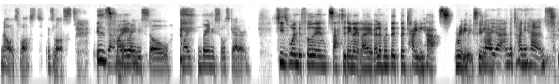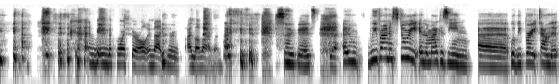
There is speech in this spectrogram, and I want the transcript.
No, it's lost. It's lost It's yeah, my brain is so my brain is so scattered. She's wonderful in Saturday Night Live. I love the, the tiny hats. Really makes me Yeah, laugh. yeah, and the tiny hands and being the fourth girl in that group. I love that one. so good. Yeah. Um, we ran a story in the magazine uh, where we broke down the,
